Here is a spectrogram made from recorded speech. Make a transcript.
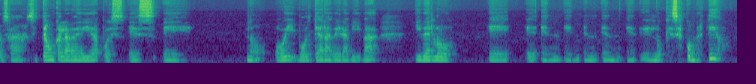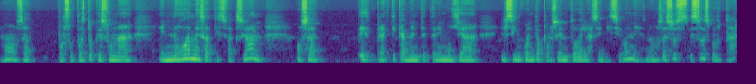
o sea, si tengo que hablar de Viva, pues es, eh, ¿no? Hoy voltear a ver a Viva y verlo eh, en, lo que se ha convertido, ¿no? O sea, por supuesto que es una enorme satisfacción. O sea, eh, prácticamente tenemos ya el 50% de las emisiones, ¿no? O sea, eso es, eso es brutal.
